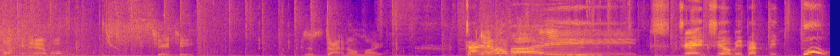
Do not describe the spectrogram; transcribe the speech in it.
fucking ammo. TNT. Is this dynamite? dynamite. Jake, show me Pepsi. Woo!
